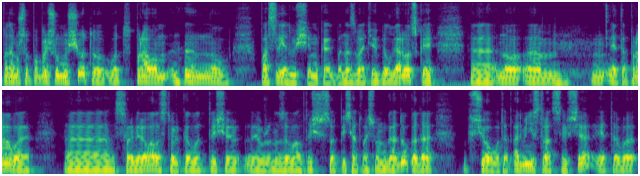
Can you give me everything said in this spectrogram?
Потому что, по большому счету, вот правом ну, последующим, как бы назвать ее Белгородской, э, но э, это право сформировалась только вот, тысяча, я уже называл, в 1658 году, когда все, вот эта администрация вся этого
